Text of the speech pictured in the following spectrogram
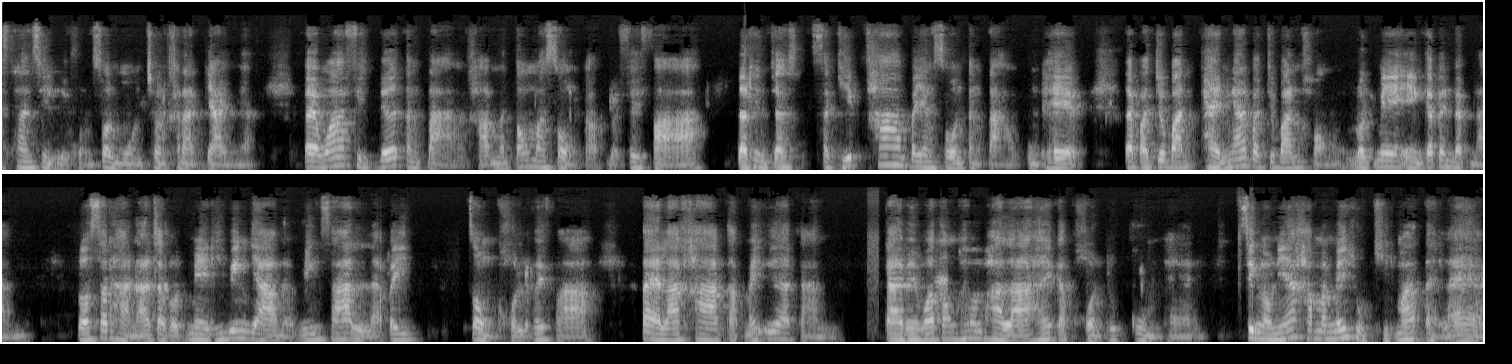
สทันสิหรือขนส่งมวลชนขนาดใหญ่เนี่ยแปลว่า feeder ต่างๆครับมันต้องมาส่งกับรถไฟฟ้า แล้วถึงจะ skip ข้ามไปยังโซนต่างๆของกรุงเทพ แต่ปัจจุบันแผนงานปัจจุบันของรถเมล์เองก็เป็นแบบนั้นลดสถานะจากรถเมล์ที่วิ่งยาวเนี่ยวิ่งสั้น แล้วไปส่งคนรถไฟฟ้า แต่ราคากลับไม่เอื้อกัน กลายเป็นว่าต้องเพิ่มภาระให้กับคนทุกกลุ่มแทน สิ่งเหล่านี้ครับมันไม่ถูกคิดมาแต่แรก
